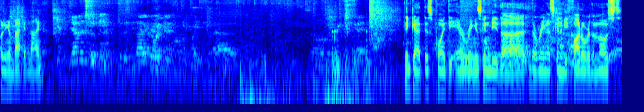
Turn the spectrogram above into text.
putting him back at nine. Think at this point the air ring is going to be the the ring that's going to be fought over the most.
